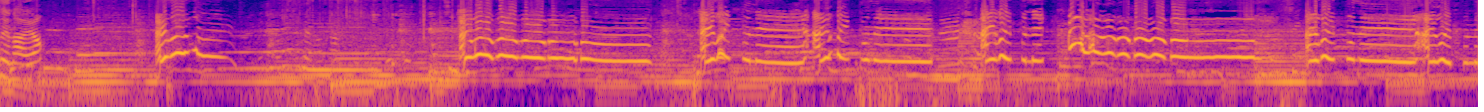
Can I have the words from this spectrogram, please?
되나요? 아이고, 아이고! 아이고, 아이고, 아이고, 아이고, 아이고! 아이고, 이쁘네! 아이고, 이쁘네! 아이고, 이쁘네! 아이고, 이쁘네! 아이고, 이쁘네!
